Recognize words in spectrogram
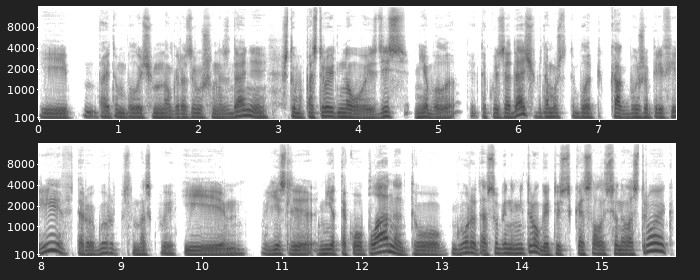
и поэтому было очень много разрушенных зданий, чтобы построить новые. Здесь не было такой задачи, потому что это была как бы уже периферия, второй город после Москвы. И если нет такого плана, то город особенно не трогает. То есть касалось все новостроек,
